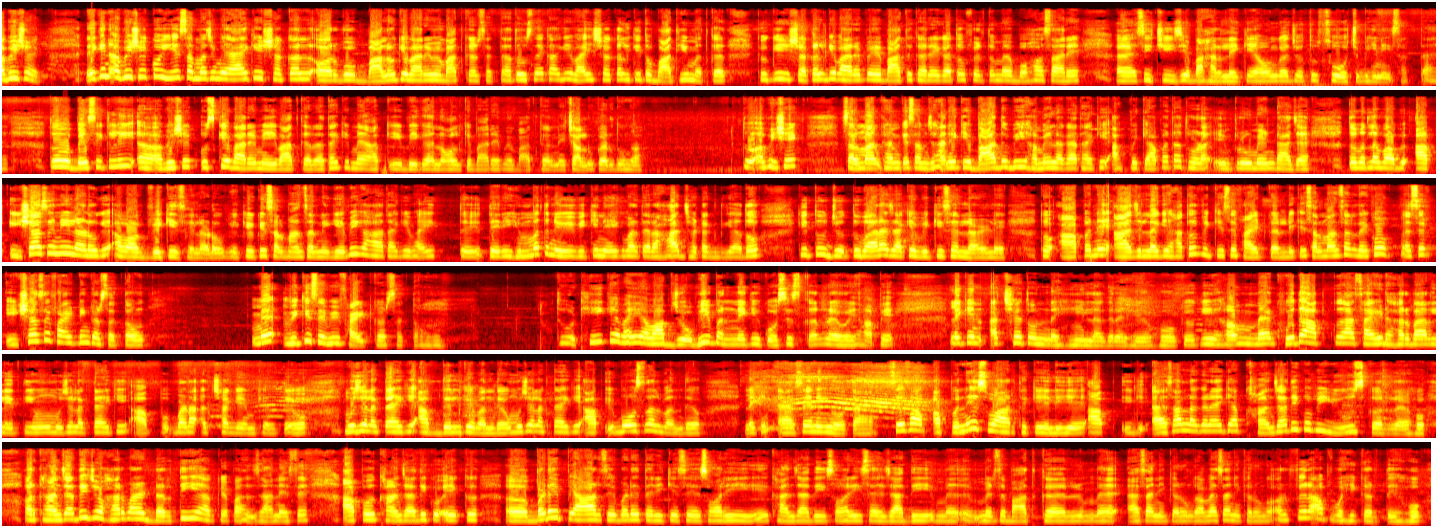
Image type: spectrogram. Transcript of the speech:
अभिषेक। लेकिन अभिषेक को ये समझ में आया कि शक्ल और वो बालों के बारे में बात कर सकता है तो उसने कहा कि भाई, शक्ल की तो बात ही मत कर, क्योंकि शक्ल के बारे पे बात करेगा तो फिर तो मैं बहुत सारे ऐसी चीज़ें बाहर लेके आऊँगा जो तू सोच भी नहीं सकता है। तो बेसिकली अभिषेक उसके बारे में ही बात कर रहा था कि मैं आपकी बिग एंड ऑल के बारे में बात करने चालू कर दूँगा। तो अभिषेक सलमान खान के समझाने के बाद भी हमें लगा था कि आप में क्या पता थोड़ा इम्प्रूवमेंट आ जाए। तो मतलब अब आप ईशा से नहीं लड़ोगे अब आप विकी से लड़ोगे। क्योंकि सलमान सर ने ये भी कहा था कि भाई ते, तेरी हिम्मत नहीं हुई विकी ने एक बार तेरा हाथ झटक दिया तो कि तू जो दोबारा जाके विकी से लड़ ले। तो आपने आज लगे हाथों विकी से फाइट कर ली कि सलमान सर देखो मैं सिर्फ़ ईशा से फाइट नहीं कर सकता हूँ मैं विकी से भी फाइट कर सकता हूँ। तो ठीक है भाई, अब आप जो भी बनने की कोशिश कर रहे हो यहाँ पे लेकिन अच्छे तो नहीं लग रहे हो, क्योंकि हम, मैं खुद आपका साइड हर बार लेती हूँ। मुझे लगता है कि आप बड़ा अच्छा गेम खेलते हो। मुझे लगता है कि आप दिल के बंदे हो। मुझे लगता है कि आप इमोशनल बंदे हो। लेकिन ऐसे नहीं होता है। सिर्फ़ आप अपने स्वार्थ के लिए, आप, ऐसा लग रहा है कि आप खानजादी को भी यूज़ कर रहे हो। और खानजादी जो हर बार डरती है आपके पास जाने से, आप खानजादी को एक बड़े प्यार से, बड़े तरीके से सॉरी खानजादी सॉरी शहजादी मेरे से बात कर मैं ऐसा नहीं करूँगा, वैसा नहीं करूँगा, और फिर आप वही करते हो।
